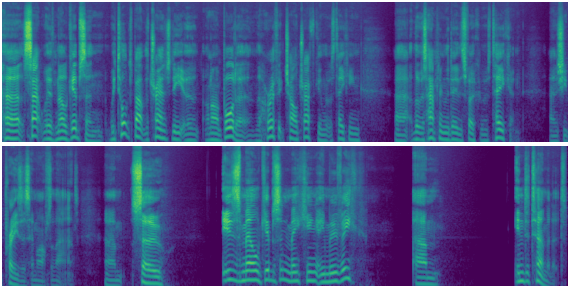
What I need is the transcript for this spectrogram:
her sat with Mel Gibson. We talked about the tragedy uh, on our border, the horrific child trafficking that was taking, uh, that was happening the day this photo was taken, and she praises him after that. Um, so, is Mel Gibson making a movie? Um, indeterminate.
